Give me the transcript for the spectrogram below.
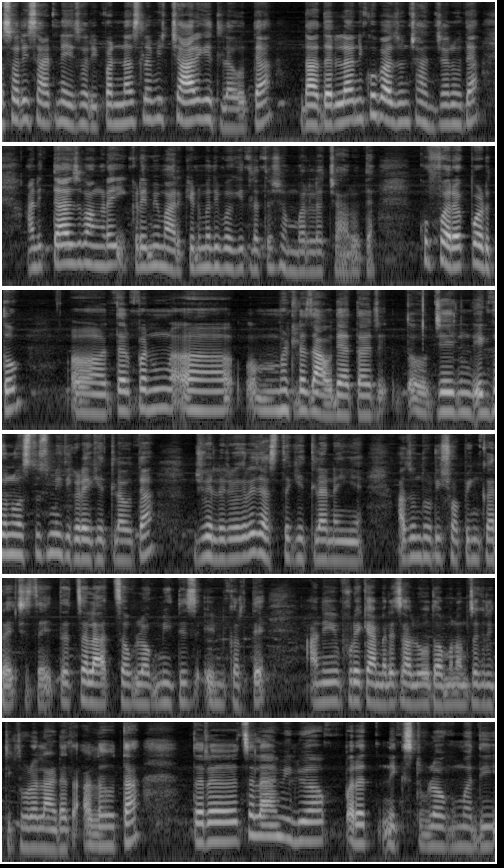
सॉरी साठ नाही सॉरी पन्नासला मी चार घेतल्या होत्या. दादरला आणि खूप अजून छान छान होत्या. आणि त्याच बांगड्या इकडे मी मार्केटमध्ये बघितलं तर शंभरला चार होत्या. खूप फरक पडतो. तर पण म्हटलं जाऊ द्या आता. जे- तो जे एक दोन वस्तूच मी तिकडे घेतल्या होत्या. ज्वेलरी वगैरे जास्त घेतल्या नाही आहे अजून थोडी शॉपिंग करायचीच आहे. तर चला आजचा ब्लॉग मी इथेच एंड करते. आणि पुढे कॅमेरा चालू होता म्हणून आमचा ग्रितिक थोडा लाडात आला होता. तर चला मिळूया परत नेक्स्ट ब्लॉगमध्ये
